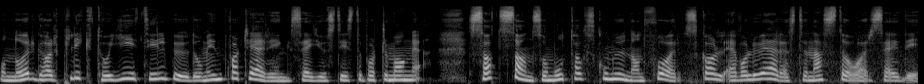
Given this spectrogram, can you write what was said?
og Norge har plikt til å gi tilbud om innkvartering, sier Justisdepartementet. Satsene som mottakskommunene får skal evalueres til neste år, sier de.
